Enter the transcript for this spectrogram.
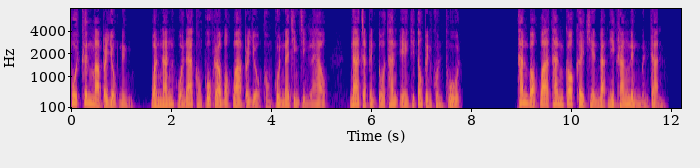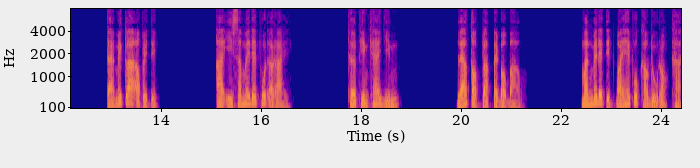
พูดขึ้นมาประโยคหนึ่ง วันนั้นหัวหน้าของพวกเราบอกว่าประโยคของคุณน่าจริง ๆ แล้ว น่าจะเป็นตัวท่านเองที่ต้องเป็นคนพูด ท่านบอกว่าท่านก็เคยเขียนแบบนี้ครั้งหนึ่งเหมือนกัน แต่ไม่กล้าเอาไปติด อาอีซาไม่ได้พูดอะไร เธอเพียงแค่ยิ้ม แล้วตอบกลับไปเบาๆ มันไม่ได้ติดไว้ให้พวกเขาดูหรอกค่ะ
